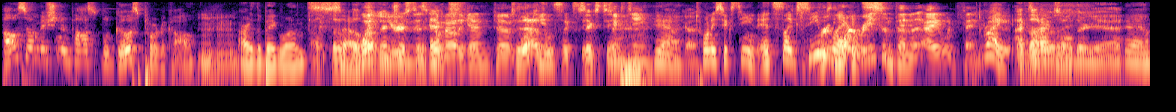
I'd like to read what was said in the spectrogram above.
Also, Mission Impossible: Ghost Protocol are the big ones. Also so, the what love year did interest this in come Hitch. out again? 2014? 2016. 16. 16? yeah, Okay. 2016. It's like seems More like it's, recent than I would think. right. I thought it was older. Yeah. Yeah.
